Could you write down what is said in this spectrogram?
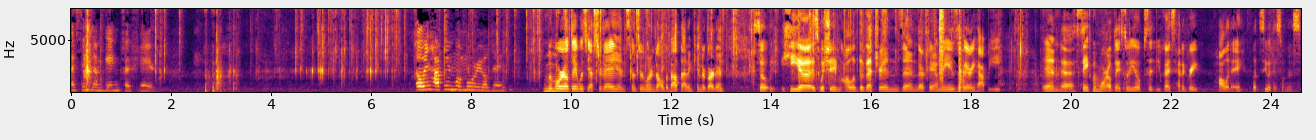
I think I'm getting fresh air. Oh, and happy Memorial Day. Memorial Day was yesterday, and Spencer learned all about that in kindergarten. So he uh, is wishing all of the veterans and their families a very happy and uh, safe Memorial Day. So he hopes that you guys had a great holiday. Let's see what this one is.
